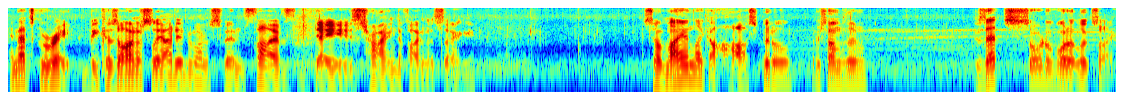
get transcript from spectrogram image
And that's great, because honestly, I didn't want to spend five days trying to find this thing. So am I in like a hospital or something? Because that's sort of what it looks like.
